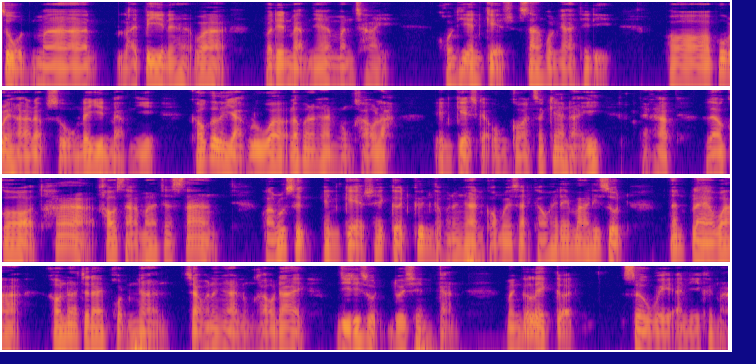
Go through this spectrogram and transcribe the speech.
สูจน์มาหลายปีนะฮะว่าประเด็นแบบนี้มันใช่ คนที่ engage สร้างผลงานที่ดี พอผู้บริหารระดับสูงได้ยินแบบนี้ เขาก็เลยอยากรู้ว่าแล้วพนักงานของเขาล่ะ engage กับองค์กรสักแค่ไหนนะครับ แล้วก็ถ้าเขาสามารถจะสร้างความรู้สึก engage ให้เกิดขึ้นกับพนักงานของบริษัทเขาให้ได้มากที่สุด นั่นแปลว่าเขาน่าจะได้ผลงานจากพนักงานของเขาได้ดีที่สุดด้วยเช่นกัน มันก็เลยเกิดเซอร์เวยอันนี้ขึ้นมา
